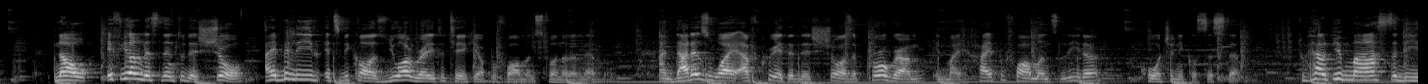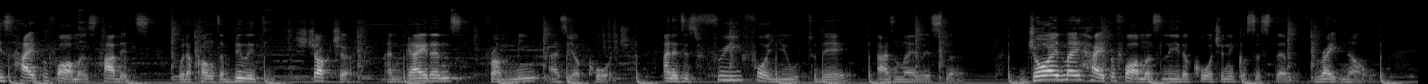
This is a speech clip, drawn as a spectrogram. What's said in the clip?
Now, if you're listening to this show, I believe it's because you are ready to take your performance to another level. And that is why I've created this show as a program in my high performance leader coaching ecosystem to help you master these high performance habits with accountability, structure, and guidance from me as your coach and it is free for you today as my listener. Join my high performance leader coaching ecosystem right now.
